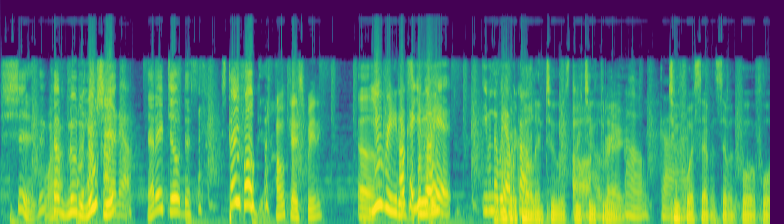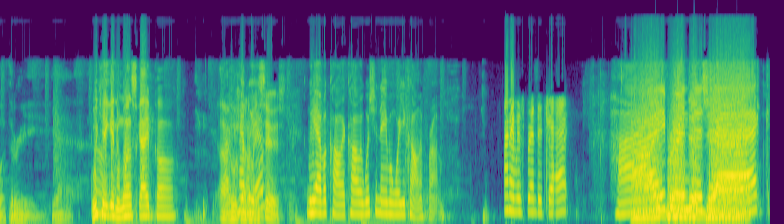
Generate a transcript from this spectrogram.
Shit. They Wow. come new to new shit. That ain't your. This, stay focused. Okay, Speedy. Uh, You read it. Okay, you go ahead. Even though the we have number a to call call. into is Oh, 323 hilarious. Oh God. 247 7443. Yeah. We can't get in one Skype call. All right, who Have got to we mean, ever? seriously. We have a caller. Caller, what's your name and where you calling from? My name is Brenda Jack. Hi, Hi, Brenda Jack.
